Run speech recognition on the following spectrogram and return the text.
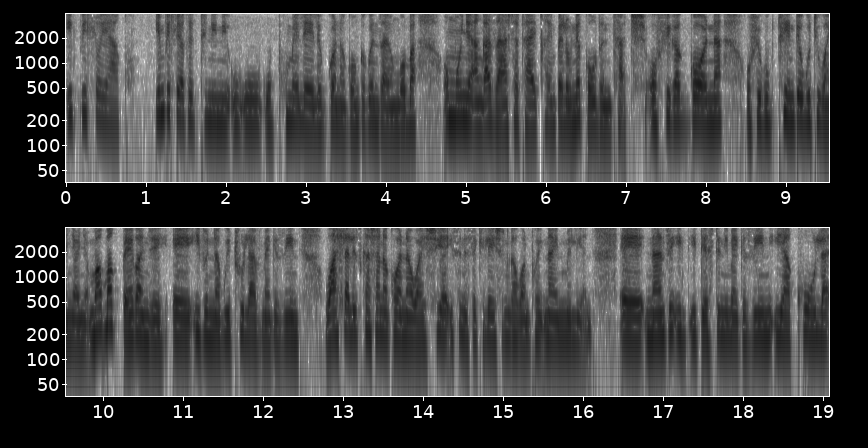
Impihlo yakho imfihlo yakhe ekuthenini uphumelele kukona konke kwenzayo ngoba omunye angazasha athi hayi cha impela une golden touch. Ofika kukona ufika ukuthinte ukuthi wanyanya. Makubheka nje eh, even na kwi True Love magazine wahlala isikhashana khona washiya isine circulation ka 1.9 million. Eh nansi i Destiny magazine iyakhula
